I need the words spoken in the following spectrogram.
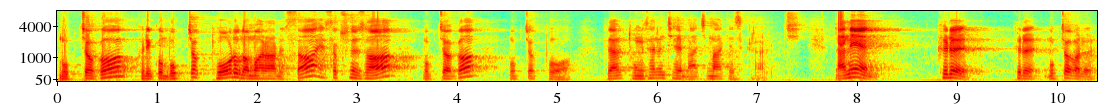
목적어 그리고 목적 보어로 넘어가라 그랬어. 해석 순서 목적어 목적 보어. 그다음 동사는 제일 마지막에 해석하라 그랬지. 나는 그를 그를 목적어를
